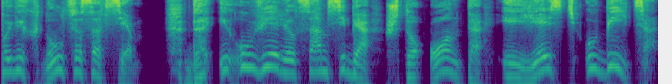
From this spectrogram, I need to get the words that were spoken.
повихнулся совсем. Да и уверил сам себя, что он-то и есть убийца.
